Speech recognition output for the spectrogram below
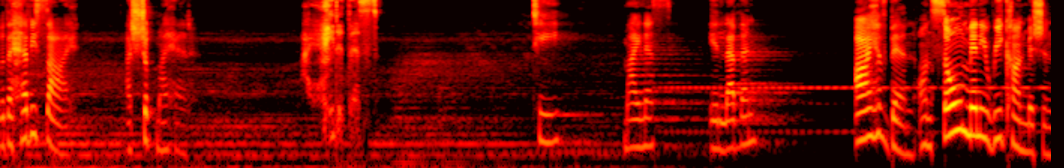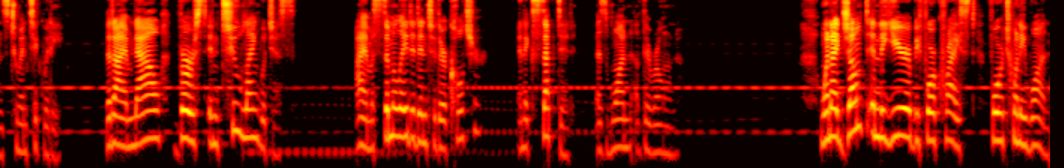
With a heavy sigh, I shook my head. I hated this. T minus 11. I have been on so many recon missions to antiquity that I am now versed in two languages. I am assimilated into their culture and accepted as one of their own. When I jumped in the year before Christ, 421,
